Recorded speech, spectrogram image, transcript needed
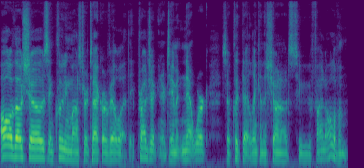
all of those shows, including Monster Attack, are available at the Project Entertainment Network. So click that link in the show notes to find all of them.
